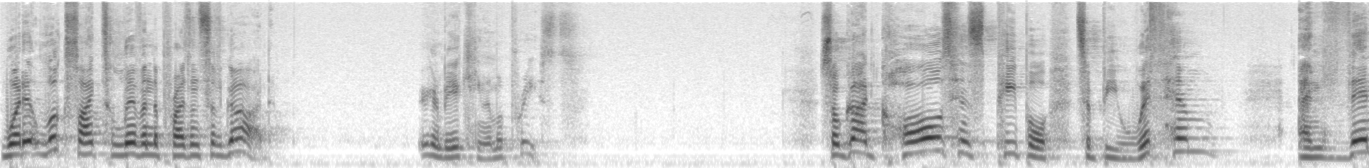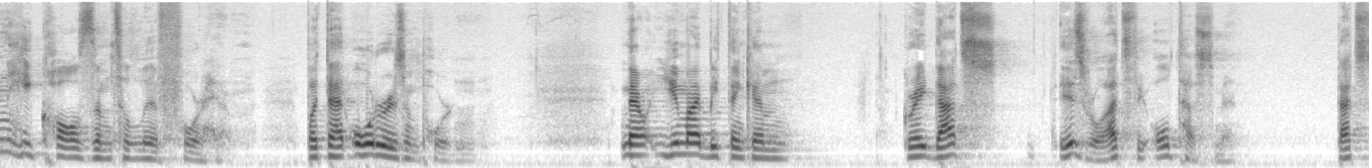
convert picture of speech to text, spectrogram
what it looks like to live in the presence of God. You're going to be a kingdom of priests. So God calls his people to be with him, and then he calls them to live for him. But that order is important. Now, you might be thinking, great, that's Israel, that's the Old Testament. That's,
